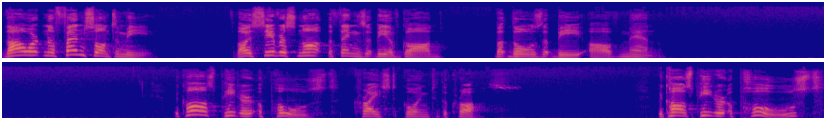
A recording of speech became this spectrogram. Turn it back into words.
Thou art an offense unto me. For thou savorest not the things that be of God, but those that be of men. Because Peter opposed Christ going to the cross, because Peter opposed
